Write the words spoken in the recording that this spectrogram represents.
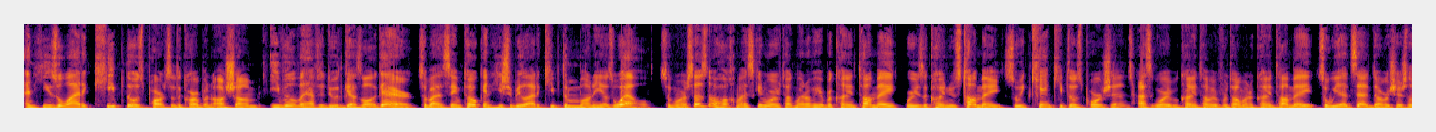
and he's allowed to keep those parts of the korban Asham, even though they have to do with Gezel Ger. So by the same token, he should be allowed to keep the money as well. So Gemara says, no, Hachmaiskin, what are we talking about over here? But Kain Tame, where he's a Kain who's Tame, so we can't keep those portions. Asking where Tame, if we're talking about a Kain Tame, so we had said, Davar Shesh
